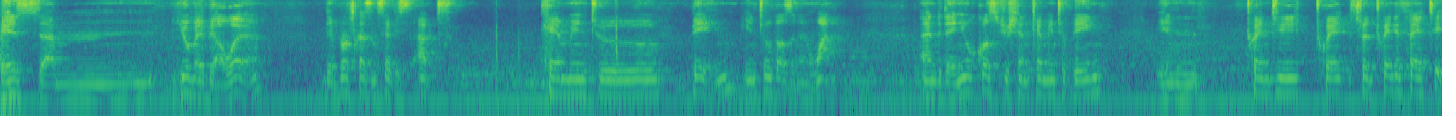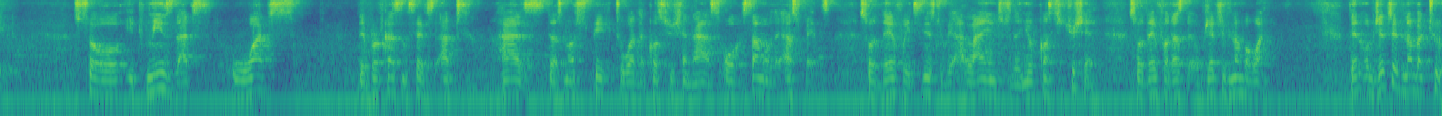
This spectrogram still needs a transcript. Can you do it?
As um, you may be aware, the Broadcasting Service Act came into being in 2001 and the new constitution came into being in 20, 2013 so it means that what the broadcasting service act has does not speak to what the constitution has or some of the aspects. So therefore it needs to be aligned to the new constitution. So therefore that's the objective number one. Then objective number two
